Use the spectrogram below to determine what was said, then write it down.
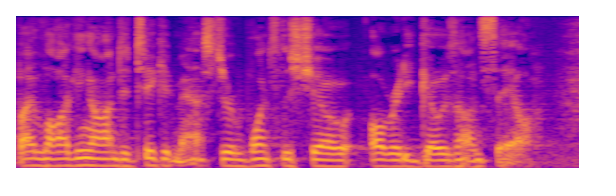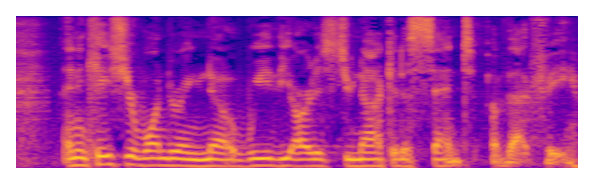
by logging on to Ticketmaster once the show already goes on sale. And in case you're wondering, no, we, the artists, do not get a cent of that fee.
